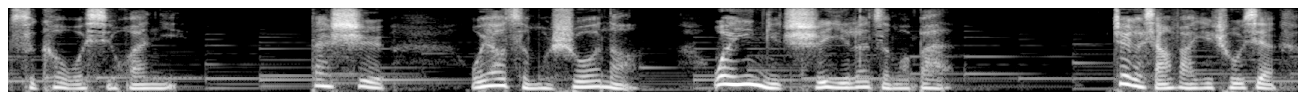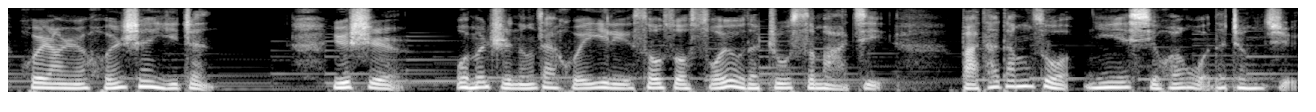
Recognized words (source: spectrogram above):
此刻我喜欢你。但是，我要怎么说呢？万一你迟疑了怎么办？这个想法一出现，会让人浑身一震。于是，我们只能在回忆里搜索所有的蛛丝马迹。把它当做你也喜欢我的证据。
